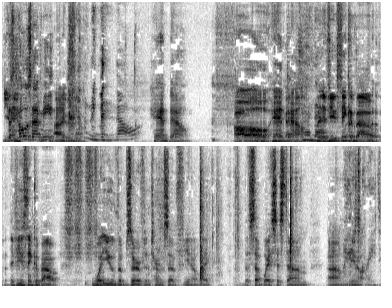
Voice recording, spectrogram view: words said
the you- hell does that mean? I don't even know. I don't even know. hand down. Oh, hand Okay. down. But if you think about if you think about what you've observed in terms of you know like the subway system, um, you know, great.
